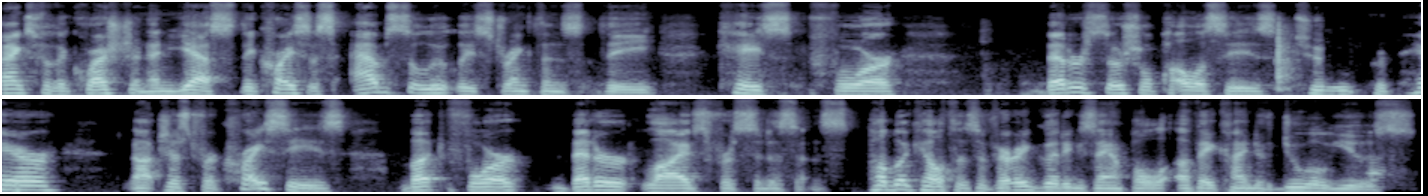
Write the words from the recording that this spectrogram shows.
Thanks for the question. And yes, the crisis absolutely strengthens the case for better social policies to prepare not just for crises, but for better lives for citizens. Public health is a very good example of a kind of dual use.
